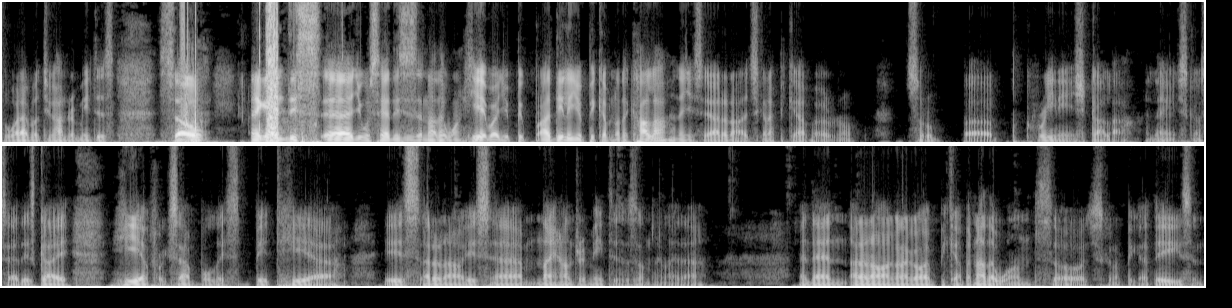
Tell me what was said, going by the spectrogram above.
or whatever, 200 meters. So, and again, this uh, you will say this is another one here, but you pick, ideally you pick up another color, and then you say I don't know, I'm just gonna pick up a sort of uh, greenish color, and then you're just gonna say this guy here, for example, this bit here is I don't know, is um, 900 meters or something like that. And then I don't know, I'm gonna go and pick up another one, so I'm just gonna pick up these, and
